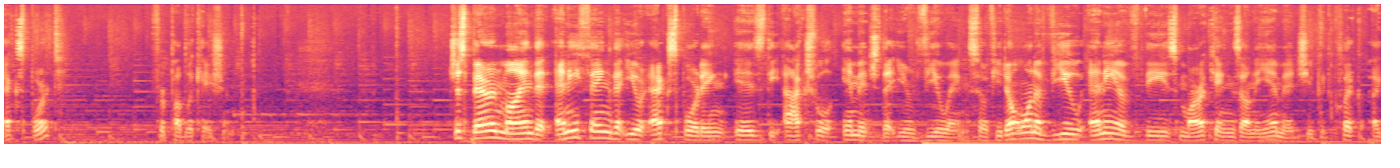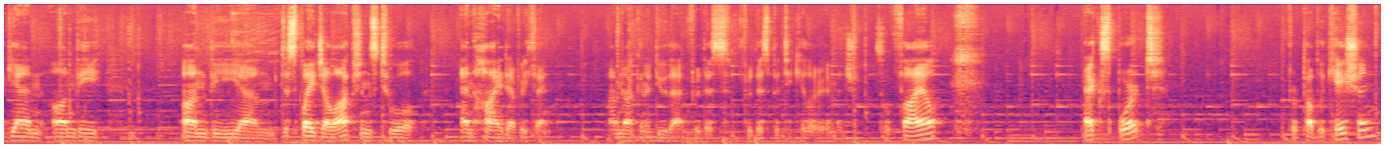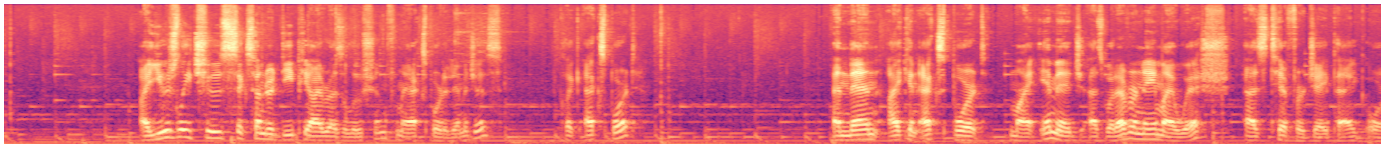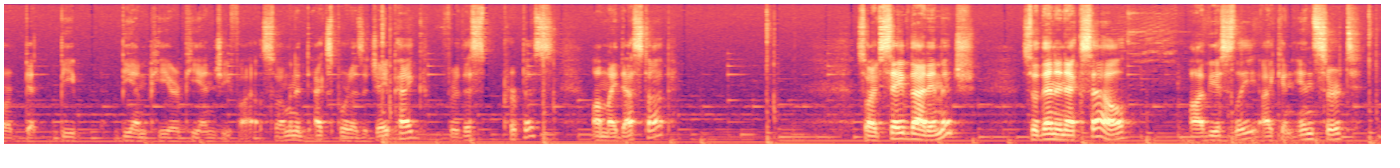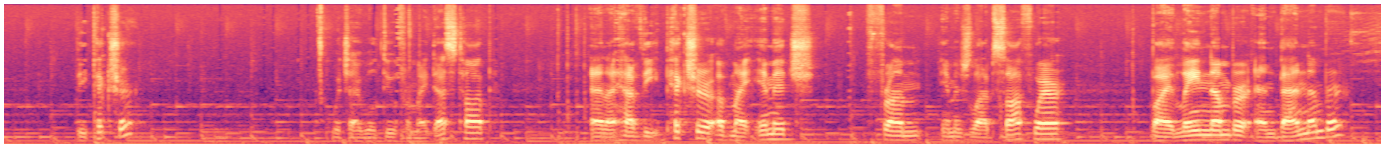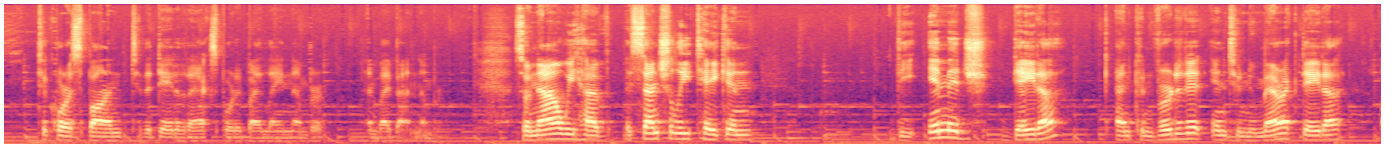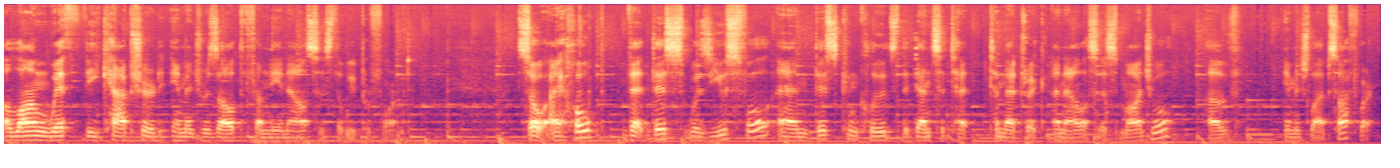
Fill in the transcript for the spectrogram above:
export for publication. Just bear in mind that anything that you're exporting is the actual image that you're viewing. So if you don't want to view any of these markings on the image, you could click again on the on the um, display gel options tool and hide everything. I'm not going to do that for this for this particular image. So file, export for publication, I usually choose 600 dpi resolution for my exported images. Click export. And then I can export my image as whatever name I wish as TIFF or JPEG or BMP or PNG files. So I'm going to export as a JPEG for this purpose on my desktop. So I've saved that image. So then in Excel, obviously, I can insert the picture which I will do from my desktop. And I have the picture of my image from ImageLab software by lane number and band number to correspond to the data that I exported by lane number and by band number. So now we have essentially taken the image data and converted it into numeric data along with the captured image result from the analysis that we performed. So I hope that this was useful and this concludes the densitometric analysis module of ImageLab software.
